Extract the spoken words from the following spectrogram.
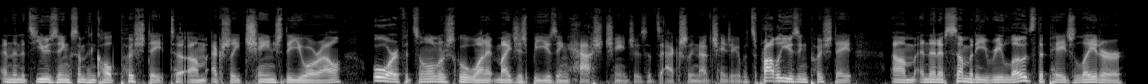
and then it's using something called push state to um, actually change the URL. Or if it's an older school one, it might just be using hash changes. It's actually not changing it, it's probably using push state. Um, and then if somebody reloads the page later,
